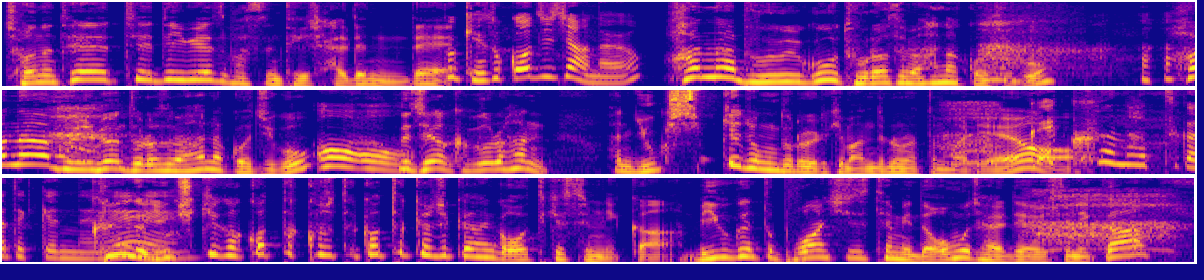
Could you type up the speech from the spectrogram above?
저는 테, 테, TV에서 봤을 때 되게 잘 됐는데 계속 꺼지지 않아요? 하나 불고 돌아서면 하나 꺼지고 하나 불면 돌아서면 하나 꺼지고 어, 어. 근데 제가 그거를 한, 한 60개 정도로 이렇게 만들어 놨단 말이에요. 꽤 큰 하트가 됐겠네. 그러니까 60개가 껐다 켜졌다 껐다 켜졌다 하니까 어떻겠습니까? 미국엔 또 보안 시스템이 너무 잘 되어 있으니까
